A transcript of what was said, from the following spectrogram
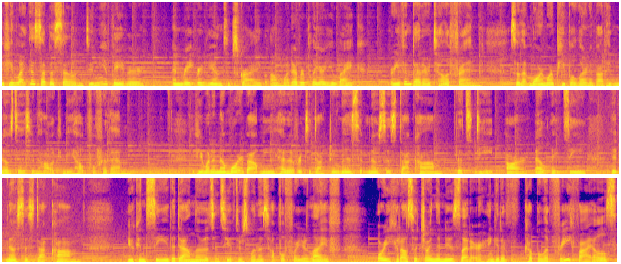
If you like this episode, do me a favor and rate, review, and subscribe on whatever player you like, or even better, tell a friend so that more and more people learn about hypnosis and how it can be helpful for them. If you want to know more about me, head over to drlizhypnosis.com. That's D R L I Z hypnosis.com. You can see the downloads and see if there's one that's helpful for your life. Or you could also join the newsletter and get a f- couple of free files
